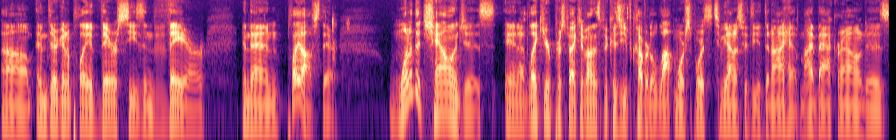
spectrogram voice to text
Um, and they're going to play their season there and then playoffs there. One of the challenges, and I'd like your perspective on this because you've covered a lot more sports, to be honest with you, than I have. My background is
